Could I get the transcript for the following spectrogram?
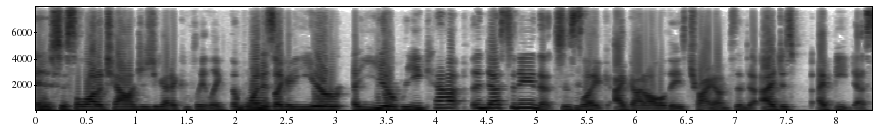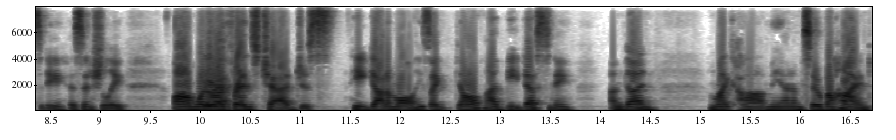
And it's just a lot of challenges you got to complete. Like the one is like a year a year recap in Destiny. That's just Mhm. like I got all of these triumphs and I just I beat Destiny essentially. Um, one of Yeah. our friends, Chad, just he got them all. He's like, y'all, I beat Destiny. I'm done. I'm like, oh man, I'm so behind.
